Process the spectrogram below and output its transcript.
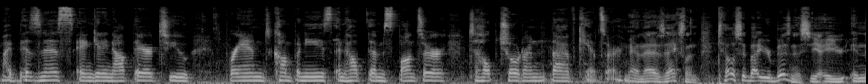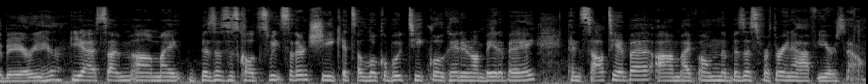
my business and getting out there to brand companies and help them sponsor to help children that have cancer. Man, that is excellent. Tell us about your business. Yeah, Are you in the Bay Area here? Yes, I'm. Um, my business is called Sweet Southern Chic. It's a local boutique located on Bay to Bay in South Tampa. Um, I've owned the business for three and a half years now.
